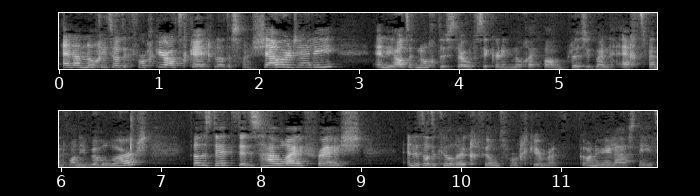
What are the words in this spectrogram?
En dan nog iets wat ik vorige keer had gekregen. Dat is zo'n shower jelly. En die had ik nog, dus daar hoefde ik er niet nog even van. Plus ik ben echt fan van die bubblebars. Dat is dit. Dit is Hawaii Fresh. En dit had ik heel leuk gefilmd vorige keer, maar dat kan nu helaas niet.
